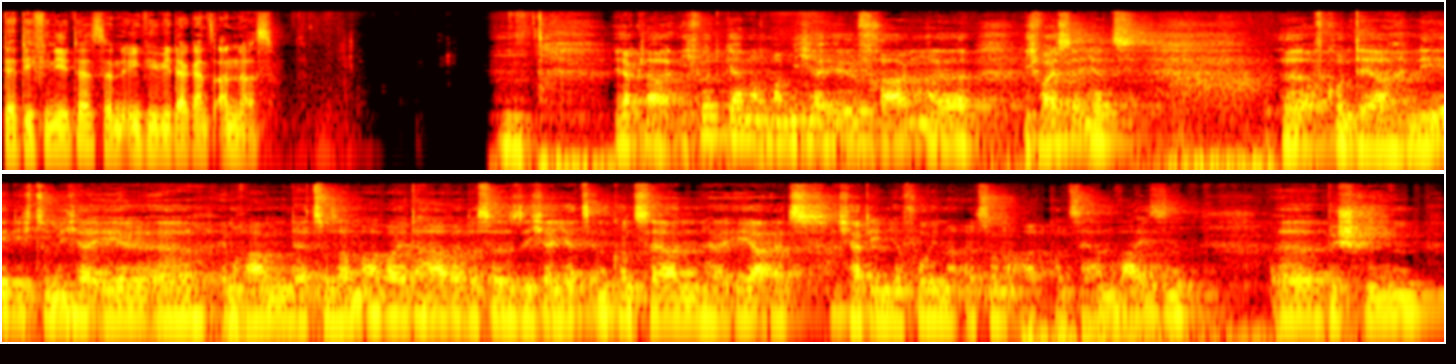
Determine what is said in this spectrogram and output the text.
Der definiert das dann irgendwie wieder ganz anders. Ja klar, ich würde gerne noch mal Michael fragen. Äh, ich weiß ja jetzt äh, aufgrund der Nähe, die ich zu Michael äh, im Rahmen der Zusammenarbeit habe, dass er sich ja jetzt im Konzern eher als, ich hatte ihn ja vorhin als so eine Art Konzernweisen beschrieben,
